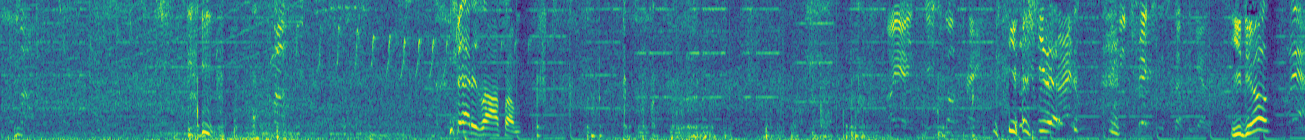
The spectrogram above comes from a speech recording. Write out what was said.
that is awesome. Oh yeah, you. Yeah, see that. Right? Do tricks and stuff together. You do? Oh yeah.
